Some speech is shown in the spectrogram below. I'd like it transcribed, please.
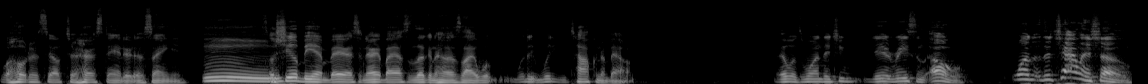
will hold herself to her standard of singing. Mm. So she'll be embarrassed, and everybody else is looking at her. It's like, what, what, are- what are you talking about? There was one that you did recently. Oh, one the challenge show.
